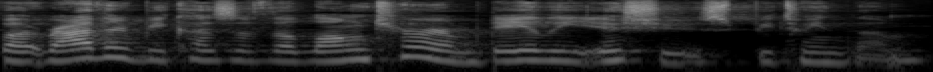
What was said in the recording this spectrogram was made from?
but rather because of the long term daily issues between them.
